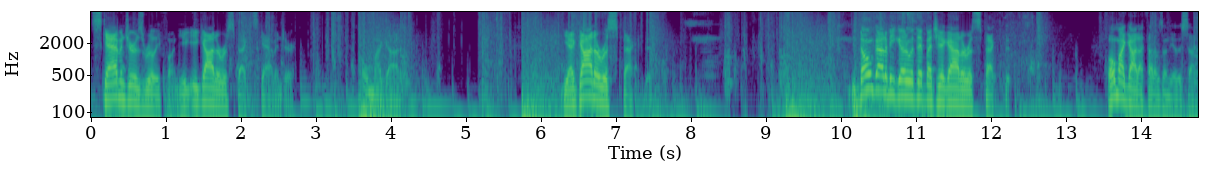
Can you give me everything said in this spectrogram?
Scavenger is really fun. You, you gotta respect Scavenger. Oh my god. You gotta respect it. You don't gotta be good with it, but you gotta respect it. Oh my god, I thought it was on the other side.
